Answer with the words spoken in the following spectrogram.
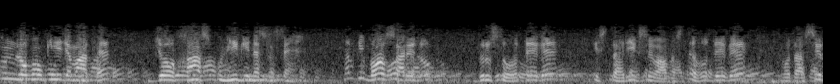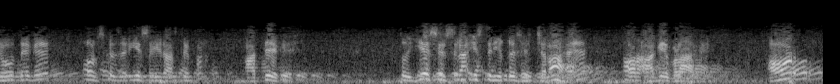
ان لوگوں کی یہ جماعت ہے جو خاص انہی کی نسل سے ہیں، بلکہ بہت سارے لوگ درست ہوتے گئے، اس تحریک سے وابستہ ہوتے گئے، متاثر ہوتے گئے، اور اس کے ذریعے صحیح راستے پر آتے گئے۔ تو یہ سلسلہ اس طریقے سے چلا ہے اور آگے بڑھا ہے۔ اور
